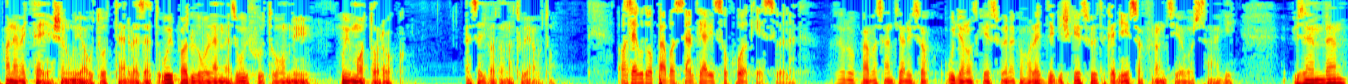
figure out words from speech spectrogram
hanem egy teljesen új autót tervezett. Új padlólemez, új futómű, új motorok. Ez egy vadonatúj autó. Az Európában szánt járiszok hol készülnek? Az Európában szánt járiszok ugyanott készülnek, ahol eddig is készültek, egy észak-franciaországi üzemben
